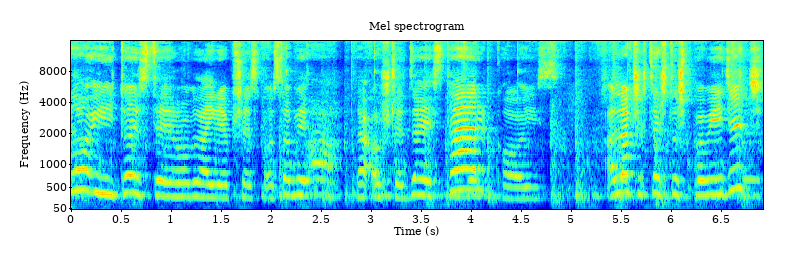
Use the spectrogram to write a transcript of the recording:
no i to jest e, najlepsze sposoby A, na oszczędzanie Star Coins. A dlaczego chcesz coś powiedzieć?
